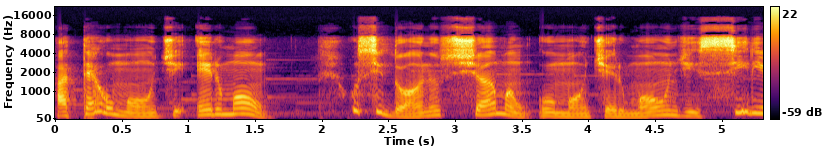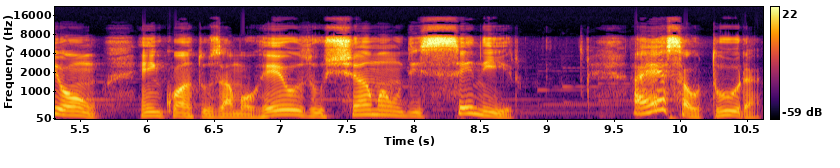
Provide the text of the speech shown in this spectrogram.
até o monte Hermon. Os sidônios chamam o Monte Hermon de Sirion, enquanto os amorreus o chamam de Senir. A essa altura,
